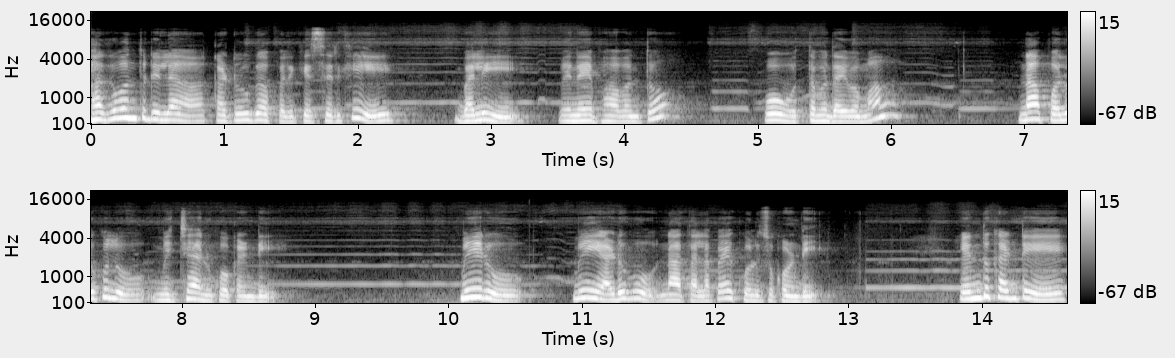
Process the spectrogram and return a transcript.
భగవంతుడిలా కటువుగా పలికేసరికి బలి వినయభావంతో ఓ ఉత్తమ దైవమా నా పలుకులు మిథ్య అనుకోకండి. మీరు మీ అడుగు నా తలపై కొలుచుకోండి. ఎందుకంటే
